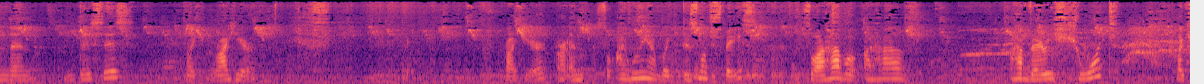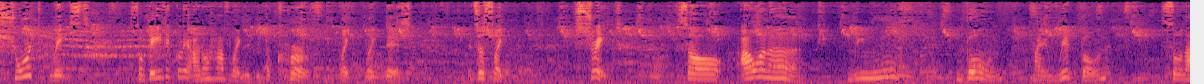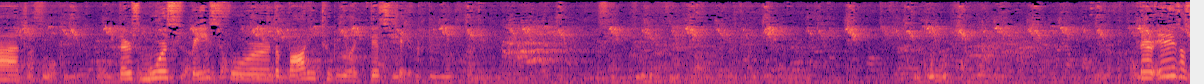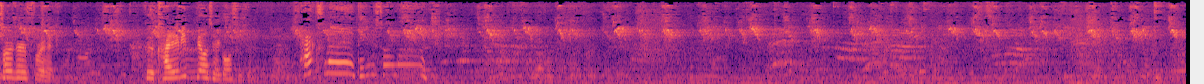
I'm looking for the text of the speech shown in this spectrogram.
and then this is like right here. Right here. Or, and so I only have like this much space. So I have a, I have I have very short like short waist. So basically I don't have like a curve like like this. It's just like straight. So I wanna remove bone my rib bone so that there's more space for the body to be like this shape. There is a surgery for it. 그 갈비뼈 제거 수술. Paxman, thank you so much.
